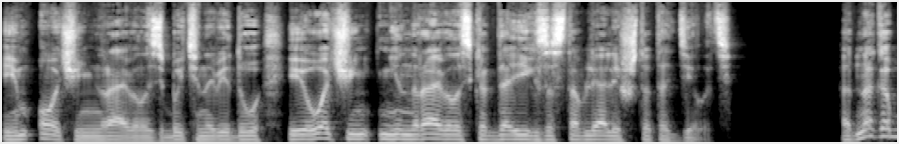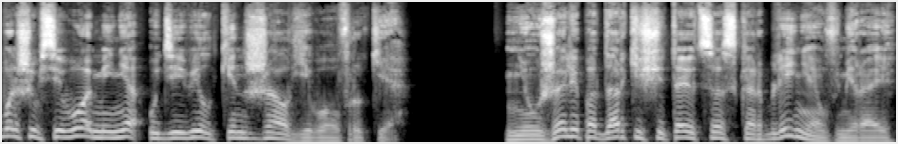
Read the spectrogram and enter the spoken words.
им очень нравилось быть на виду, и очень не нравилось, когда их заставляли что-то делать. Однако больше всего меня удивил кинжал его в руке. «Неужели подарки считаются оскорблением в Мирае?»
